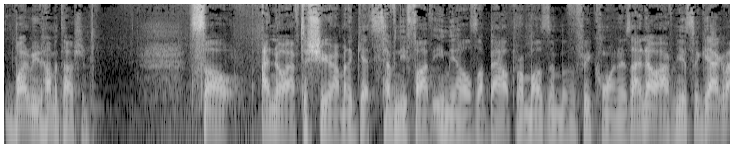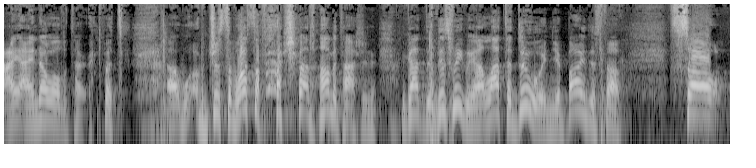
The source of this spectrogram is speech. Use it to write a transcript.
why do we Hamantashen? So I know after Shir I'm going to get 75 emails about the Muslim of the three corners. I know after Yitzchak Yaakov, I, I know all the time. But uh, just what's the Pasha Hamantashen? We got this week. We got a lot to do, and you're buying this stuff. So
